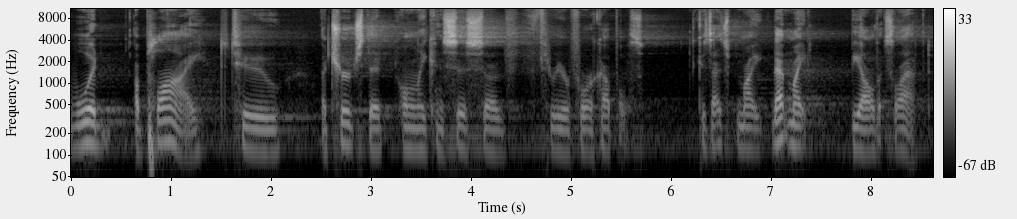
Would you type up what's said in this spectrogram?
would apply to a church that only consists of three or four couples, because that's might that might be all that's left.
